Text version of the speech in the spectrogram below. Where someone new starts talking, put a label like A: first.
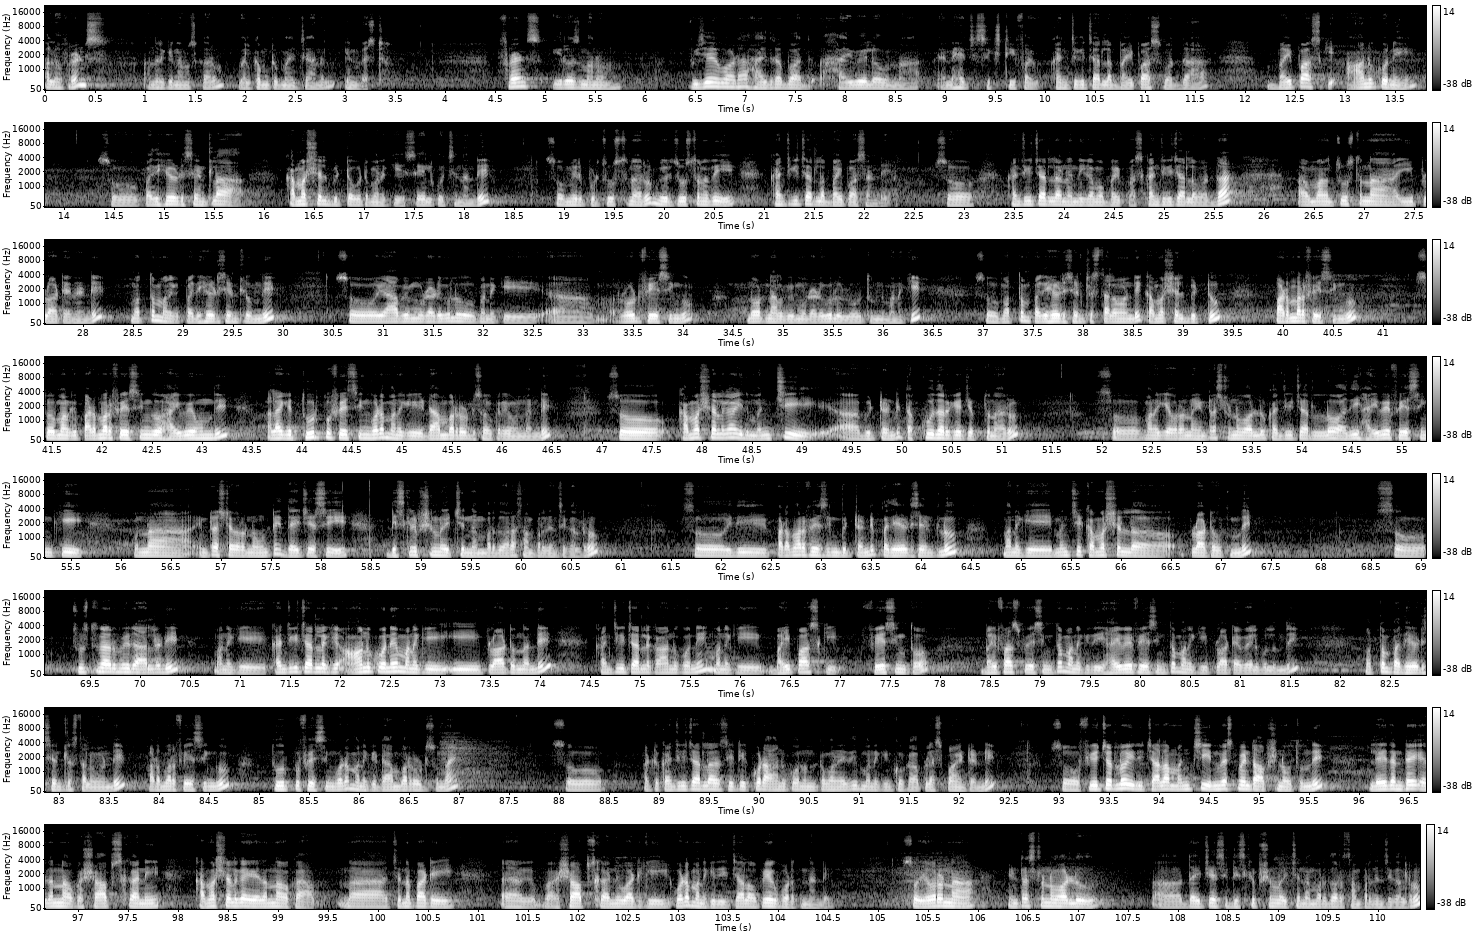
A: Hello friends అందరికీ నమస్కారం. Welcome to my channel invest friends ఈరోజు మనం విజయవాడ హైదరాబాద్ హైవేలో ఉన్న NH sixty five Kanchikacherla bypass వద్ద బైపాస్కి ఆనుకొని సో పదిహేడు సెంట్ల కమర్షియల్ బిట్ ఒకటి మనకి సేల్కి వచ్చిందండి. సో మీరు ఇప్పుడు చూస్తున్నారు మీరు చూస్తున్నది కంచికిచర్ల బైపాస్ అండి. సో కంచికిచర్ల నందిగామ బైపాస్ కంచికిచర్ల వద్ద మనం చూస్తున్న ఈ ప్లాటేనండి మొత్తం మనకి పదిహేడు సెంట్లు ఉంది. సో యాభై మూడు అడుగులు మనకి రోడ్ ఫేసింగు నూట నలభై మూడు అడుగులు లోతుంది మనకి. సో మొత్తం పదిహేడు సెంట్ల స్థలం అండి. కమర్షియల్ బిట్టు పడమర ఫేసింగు. సో మనకి పడమర ఫేసింగ్ హైవే ఉంది. అలాగే తూర్పు ఫేసింగ్ కూడా మనకి డాంబర్ రోడ్డు సౌకర్యం ఉందండి. సో కమర్షియల్గా ఇది మంచి బిట్ అండి. తక్కువ ధరకే చెప్తున్నారు. సో మనకి ఎవరైనా ఇంట్రెస్ట్ ఉన్న వాళ్ళు కంచిచార్లలో అది హైవే ఫేసింగ్కి ఉన్న ఇంట్రెస్ట్ ఎవరైనా ఉంటే దయచేసి డిస్క్రిప్షన్లో ఇచ్చిన నెంబర్ ద్వారా సంప్రదించగలరు. సో ఇది పడమర ఫేసింగ్ బిట్ అండి పదిహేడు సెంట్లు. మనకి మంచి కమర్షియల్ ప్లాట్ అవుతుంది. సో చూస్తున్నారు మీరు ఆల్రెడీ మనకి కంచికిచర్లకి ఆనుకొనే మనకి ఈ ప్లాట్ ఉందండి. కంచికిచర్లకు ఆనుకొని మనకి బైపాస్కి ఫేసింగ్తో బైపాస్ ఫేసింగ్తో మనకి ఇది హైవే ఫేసింగ్తో మనకి ఈ ప్లాట్ అవైలబుల్ ఉంది. మొత్తం పదిహేడు సెంట్ల స్థలం అండి. పడమర ఫేసింగు తూర్పు ఫేసింగ్ కూడా మనకి డాంబర్ రోడ్స్ ఉన్నాయి. సో అటు కంచికచర్ల సిటీకి కూడా ఆనుకొని ఉండటం అనేది మనకి ఇంకొక ప్లస్ పాయింట్ అండి. సో ఫ్యూచర్లో ఇది చాలా మంచి ఇన్వెస్ట్మెంట్ ఆప్షన్ అవుతుంది. లేదంటే ఏదన్నా ఒక షాప్స్ కానీ కమర్షియల్గా ఏదన్నా ఒక చిన్నపాటి షాప్స్ కానీ వాటికి కూడా మనకి ఇది చాలా ఉపయోగపడుతుందండి. సో ఎవరన్నా ఇంట్రెస్ట్ ఉన్న వాళ్ళు దయచేసి డిస్క్రిప్షన్లో ఇచ్చిన నెంబర్ ద్వారా సంప్రదించగలరు.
